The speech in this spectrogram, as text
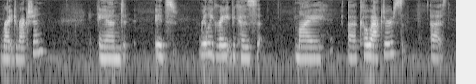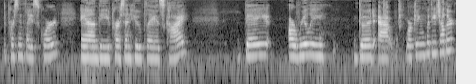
right direction and it's really great because my uh, co-actors, uh, the person who plays Squirt and the person who plays Kai, they are really good at working with each other.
